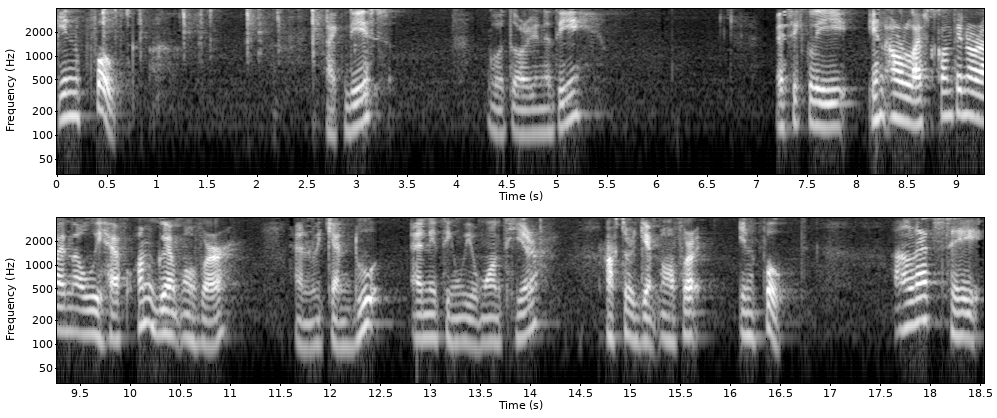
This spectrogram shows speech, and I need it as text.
invoke like this go to our Unity. Basically, in our lives container right now, we have on game over, and we can do anything we want here after game over invoked. Uh, let's say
